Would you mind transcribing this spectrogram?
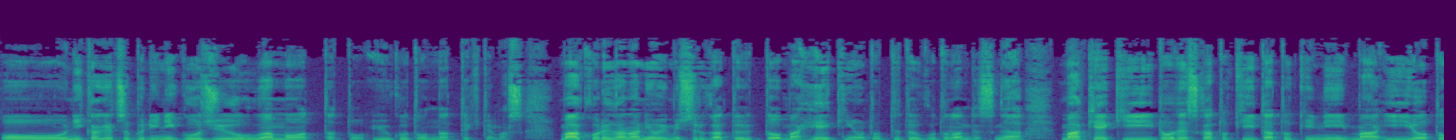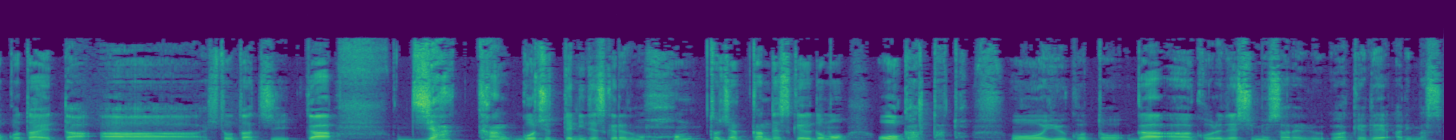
お2ヶ月ぶりに50を上回ったということになってきてます。まあこれが何を意味するかというと、まあ、平均を取ってということなんですが、まあ、景気どうですかと聞いた時に、まあ、いいよと答えたあ人たちが、若干50.2ですけれども本当若干ですけれども多かったということがこれで示されるわけであります。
